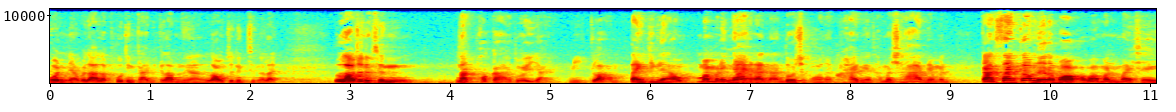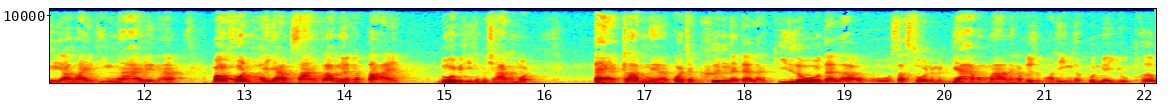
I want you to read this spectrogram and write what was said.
คนเนี่ยเวลาเราพูดถึงการมีกล้ามเนื้อเราจะนึกถึงอะไร เราจะนึกถึงนักพาะกายตัวใหญ่มีกล้าม แต่จริงๆแล้วมันไม่ได้ง่ายขนาดนั้น โดยเฉพาะถ้าใครเนี่ยธรรมชาติเนี่ยมันการสร้างกล้ามเนื้อต้องบอกครับว่ามันไม่ใช่อะไรที่ง่ายเลยนะบางคนพยายามสร้างกล้ามเนื้อแทบตาย โดยวิธีธรรมชาติทั้งหมด แต่กล้ามเนื้อกว่าจะขึ้นในแต่ละกิโล แต่ละโอ้โหสัดส่วนเนี่ยมันยากมากๆนะครับโดยเฉพาะที่ยิ่งถ้าคุณมีอายุเพิ่ม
